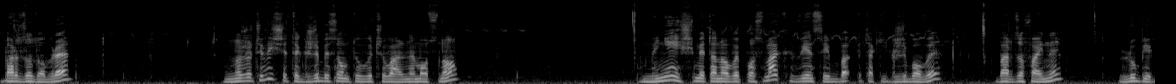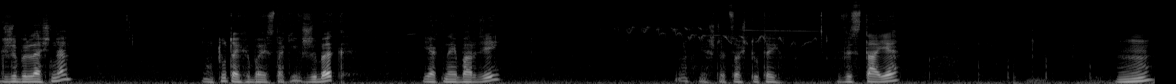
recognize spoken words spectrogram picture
Bardzo dobre. No rzeczywiście te grzyby są tu wyczuwalne mocno. Mniej śmietanowy posmak, więcej taki grzybowy. Bardzo fajny. Lubię grzyby leśne. No tutaj chyba jest taki grzybek. Jak najbardziej. Jeszcze coś tutaj wystaje. Mm.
